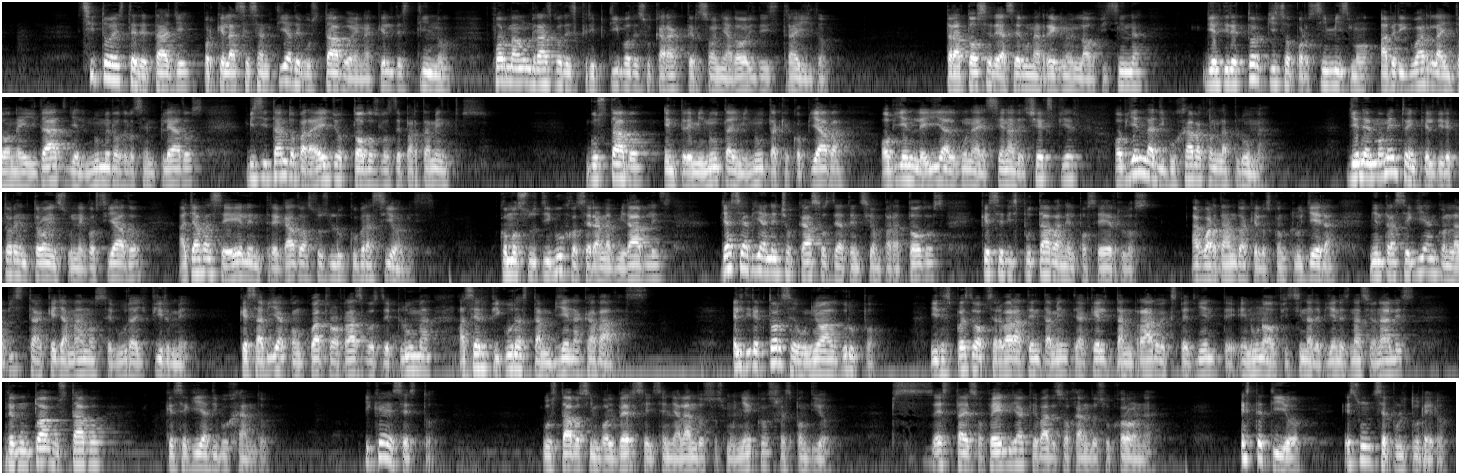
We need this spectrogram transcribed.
Cito este detalle porque la cesantía de Gustavo en aquel destino forma un rasgo descriptivo de su carácter soñador y distraído. Tratóse de hacer un arreglo en la oficina, y el director quiso por sí mismo averiguar la idoneidad y el número de los empleados, visitando para ello todos los departamentos. Gustavo, entre minuta y minuta que copiaba, o bien leía alguna escena de Shakespeare, o bien la dibujaba con la pluma. Y en el momento en que el director entró en su negociado, hallábase él entregado a sus lucubraciones. Como sus dibujos eran admirables, ya se habían hecho casos de atención para todos que se disputaban el poseerlos, aguardando a que los concluyera, mientras seguían con la vista aquella mano segura y firme, que sabía con cuatro rasgos de pluma hacer figuras tan bien acabadas. El director se unió al grupo, y después de observar atentamente aquel tan raro expediente en una oficina de bienes nacionales, preguntó a Gustavo, que seguía dibujando. ¿Y qué es esto? Gustavo, sin volverse y señalando sus muñecos, respondió esta es Ofelia que va deshojando su corona. Este tío es un sepulturero.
